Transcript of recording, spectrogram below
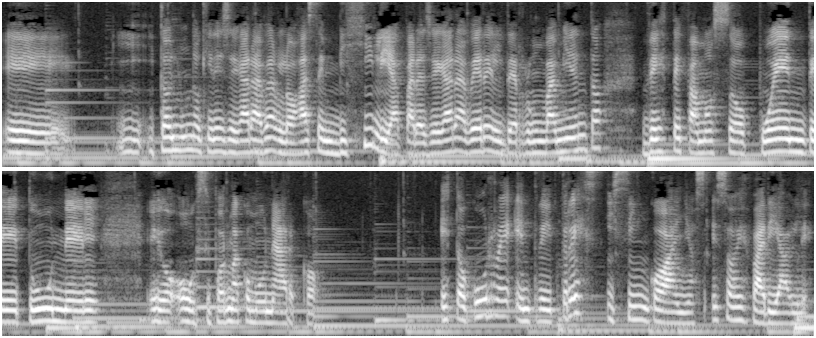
eh, y, todo el mundo quiere llegar a verlo, hacen vigilia para llegar a ver el derrumbamiento de este famoso puente, túnel eh, o, se forma como un arco. Esto ocurre entre 3 y 5 años, eso es variable.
